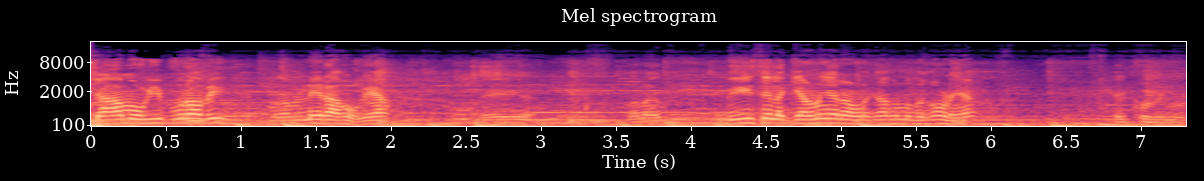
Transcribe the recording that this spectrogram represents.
ਸ਼ਾਮ ਹੋ ਗਈ ਪੂਰਾ ਵੀ, ਮਤਲਬ ਹਨੇਰਾ ਹੋ ਗਿਆ। ਤੇ ਮਤਲਬ ਬੀਚ ਤੇ ਲੱਗਿਆ ਹੋਣਗੀਆਂ ਰੌਣਕਾਂ, ਤੁਹਾਨੂੰ ਦਿਖਾਉਣੇ ਆ। ਦੇਖੋ ਤੁਸੀਂ।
